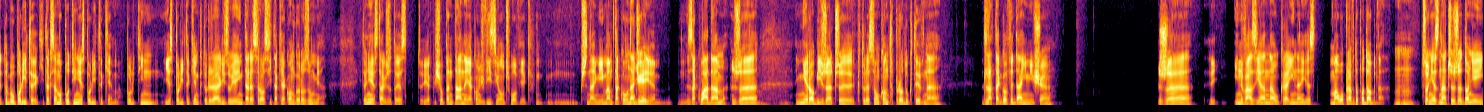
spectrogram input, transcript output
y, to był polityk i tak samo Putin jest politykiem. Putin jest politykiem, który realizuje interes Rosji tak, jak on go rozumie. I to nie jest tak, że to jest jakiś opętany jakąś wizją człowiek. Przynajmniej mam taką nadzieję. Zakładam, że nie robi rzeczy, które są kontrproduktywne. Dlatego wydaje mi się, że inwazja na Ukrainę jest mało prawdopodobna. Mhm. Co nie znaczy, że do niej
